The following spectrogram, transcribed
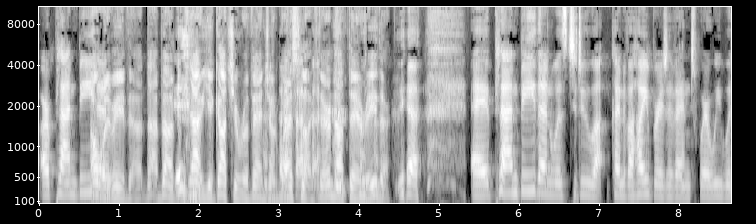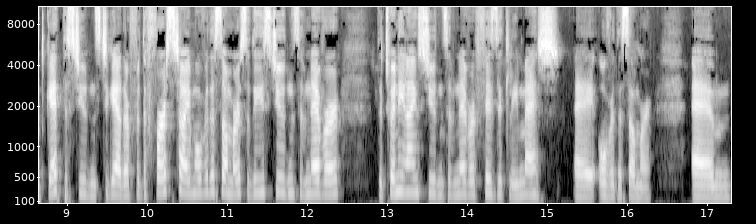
Our plan B. Oh, then, wait, that, that, now you got your revenge on Westlife. They're not there either. yeah. Uh, plan B then was to do a, kind of a hybrid event where we would get the students together for the first time over the summer. So these students have never the 29 students have never physically met uh, over the summer. Um,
